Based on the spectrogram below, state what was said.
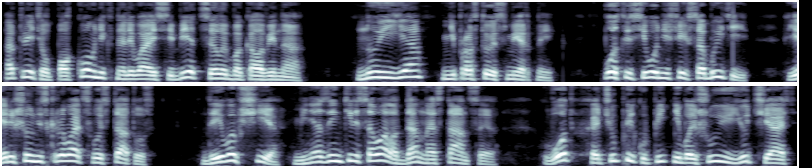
Ответил полковник, наливая себе целый бокал вина. Ну и я, непростой смертный. После сегодняшних событий я решил не скрывать свой статус. Да и вообще, меня заинтересовала данная станция. Вот хочу прикупить небольшую ее часть,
